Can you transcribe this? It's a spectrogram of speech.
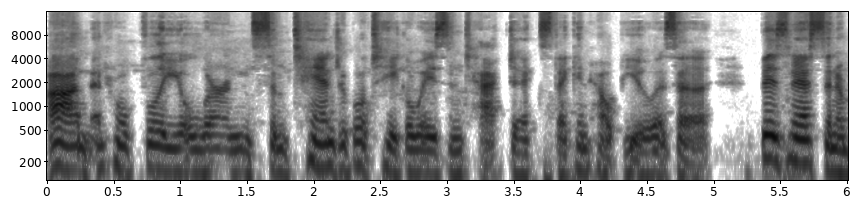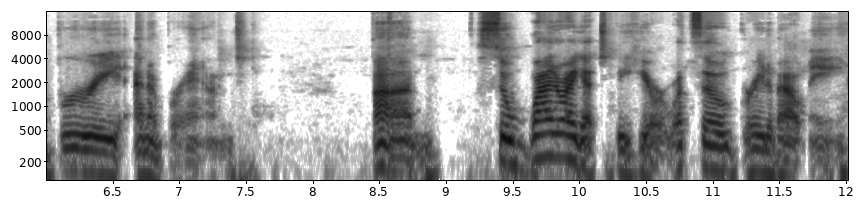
um, and hopefully, you'll learn some tangible takeaways and tactics that can help you as a business and a brewery and a brand. Um, so why do I get to be here? What's so great about me?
